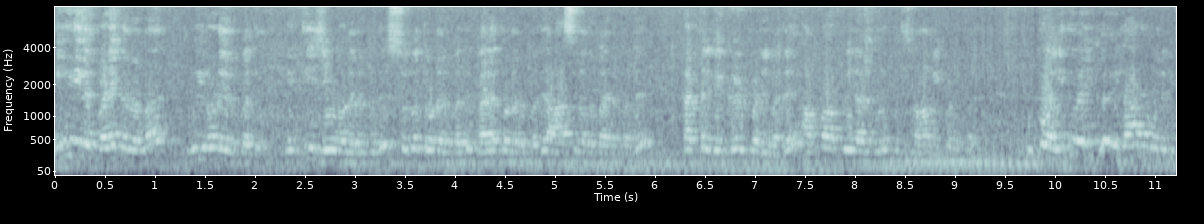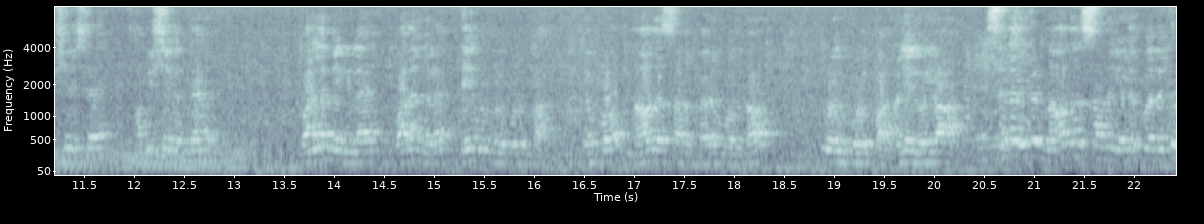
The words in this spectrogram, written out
நீதியில் பிழைக்கணும்னா உயிரோடு இருப்பது நித்திய ஜீவனோடு இருப்பது சுகத்தோடு இருப்பது பலத்தோடு இருப்பது ஆசீர்வாதமாக இருப்பது கத்தலுக்கு கீழ்ப்படிவது அப்பா பீடான கொடுப்பு சுவாமி கொடுப்பது. இப்போ இது வரைக்கும் இல்லாத ஒரு விசேஷ அபிஷேகத்தை வல்லமைகளை வளங்களை தேவன் உங்களுக்கு கொடுப்பார். எப்போ? நாதஸ்தானம் பெறும்போது தான் உங்களுக்கு கொடுப்பார். அல்லையா சிலருக்கு நாதஸ்தானம் எடுப்பதற்கு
